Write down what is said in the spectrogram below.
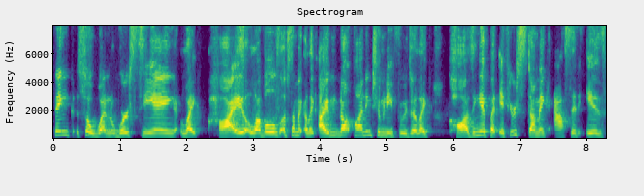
think so when we're seeing like high levels of stomach, like I'm not finding too many foods are like causing it, but if your stomach acid is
